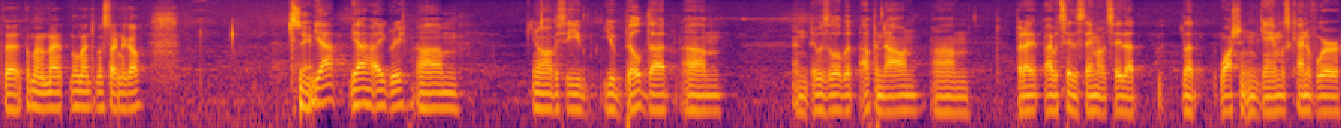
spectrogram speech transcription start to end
the, the momentum was starting to go. Same. Yeah, yeah, I agree. Um, you know, obviously you you build that, um, and it was a little bit up and down. Um, but I, I would say the same. I would say that that Washington game was kind of where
